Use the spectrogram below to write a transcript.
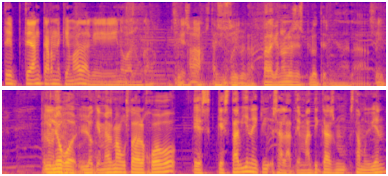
te, te dan carne quemada que no vale un caro. Sí, eso Ah, está Eso sí verdad. Para que no los explotes ni nada. La Sí. Y Pero luego, lo que más me ha gustado del juego es que está bien equilibrado. O sea, la temática es- está muy bien.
